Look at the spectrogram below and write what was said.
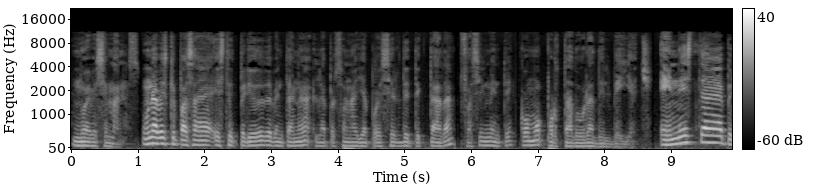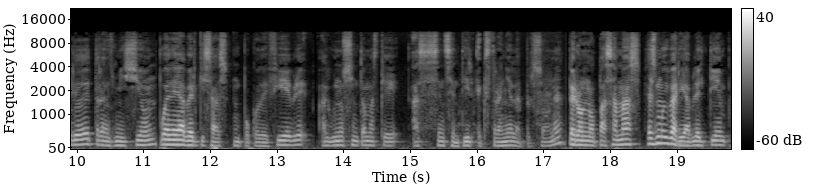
9 semanas. Una vez que pasa este periodo de ventana, la persona ya puede ser detectada fácilmente como portadora del VIH. En este periodo de transmisión puede haber quizás un poco de fiebre, algunos síntomas que hacen sentir extraña a la persona, pero no pasa más. Es muy variable el tiempo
